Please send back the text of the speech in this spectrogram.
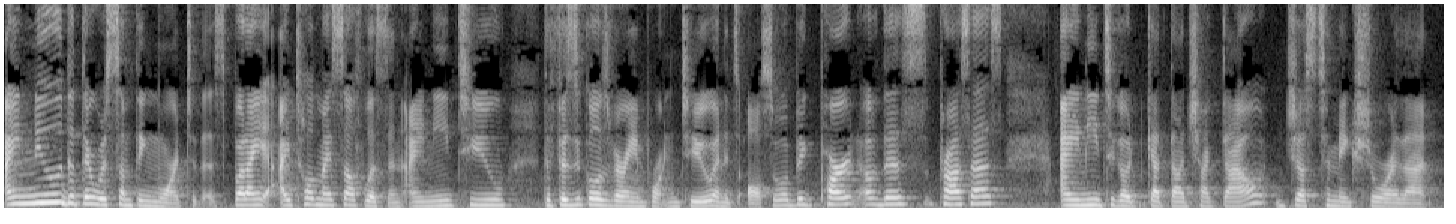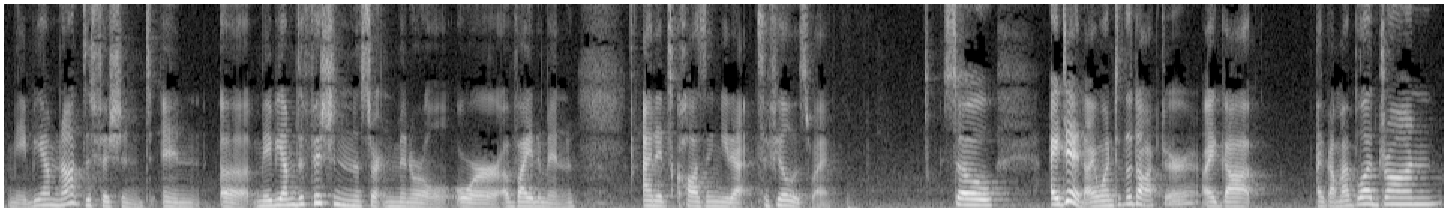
I knew that there was something more to this, but I, I told myself, listen, I need to, the physical is very important too, and it's also a big part of this process. I need to go get that checked out just to make sure that maybe I'm not deficient in, uh, maybe I'm deficient in a certain mineral or a vitamin, and it's causing me to, to feel this way. So I did. I went to the doctor. I got, I got my blood drawn,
